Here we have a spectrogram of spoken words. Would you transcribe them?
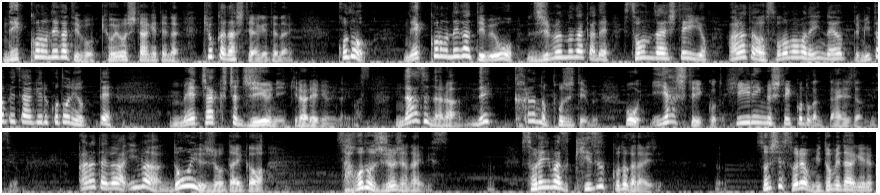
根っこのネガティブを許容してあげてない。許可出してあげてない。この根っこのネガティブを自分の中で存在していいよ。あなたはそのままでいいんだよって認めてあげることによって、めちゃくちゃ自由に生きられるようになります。なぜなら、根っからのポジティブを癒していくこと、ヒーリングしていくことが大事なんですよ。あなたが今どういう状態かは、さほど重要じゃないです。それにまず気づくことが大事。そしてそれを認めてあげる。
